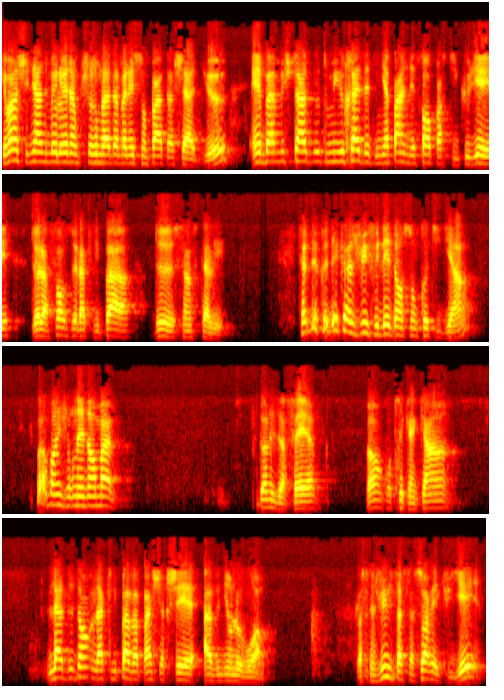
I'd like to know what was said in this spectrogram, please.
ne sont pas attachés à Dieu, et ben, il n'y a pas un effort particulier de la force de la clipa de s'installer. Ça veut dire que dès qu'un juif il est dans son quotidien, il peut avoir une journée normale. Dans les affaires, va rencontrer quelqu'un. Là-dedans, la clipa va pas chercher à venir le voir. Lorsqu'un juif va s'asseoir et étudier,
